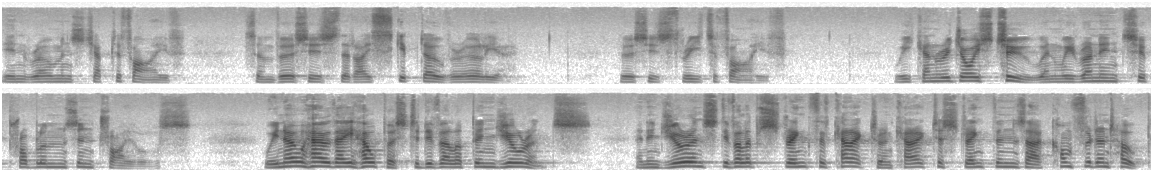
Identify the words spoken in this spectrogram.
in Romans chapter 5, some verses that I skipped over earlier, verses 3 to 5. We can rejoice too when we run into problems and trials. We know how they help us to develop endurance. And endurance develops strength of character, and character strengthens our confident hope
